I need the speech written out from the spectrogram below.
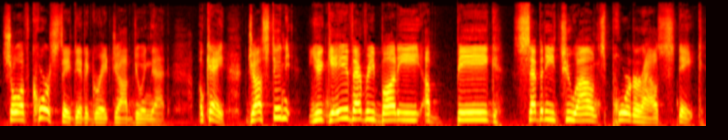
So, of course, they did a great job doing that. Okay, Justin, you gave everybody a big 72 ounce porterhouse steak.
